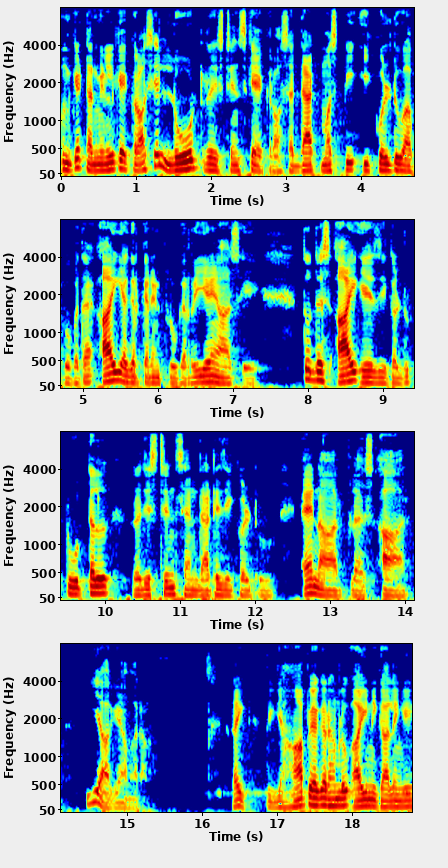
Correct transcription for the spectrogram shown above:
उनके टर्मिनल के अक्रॉस या लोड रेजिस्टेंस के अक्रॉस है। That must be equal to आपको पता है। आई अगर करंट फ्लो कर रही है यहाँ से तो this I is equal to total resistance and that is equal to N R plus R ये आ गया हमारा। Right right? तो यहाँ पे अगर हम लोग आई निकालेंगे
